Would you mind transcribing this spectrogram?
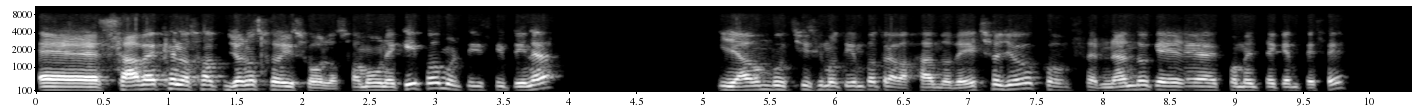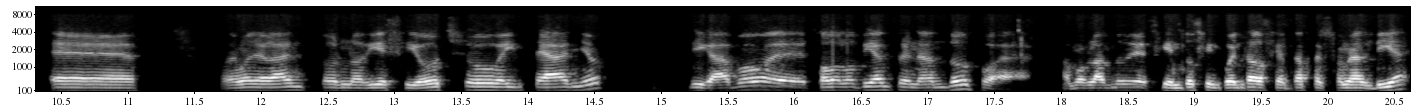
Eh, sabes que nosotros, yo no soy solo, somos un equipo multidisciplinar y llevo muchísimo tiempo trabajando. De hecho, yo con Fernando, que comenté que empecé, eh, podemos llegar en torno a 18, 20 años, digamos, eh, todos los días entrenando, pues estamos hablando de 150, 200 personas al día,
